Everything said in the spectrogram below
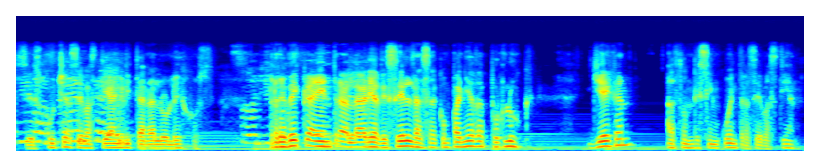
Se escucha a Sebastián gritar a lo lejos. Rebeca entra al área de celdas acompañada por Luke. Llegan a donde se encuentra Sebastián.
